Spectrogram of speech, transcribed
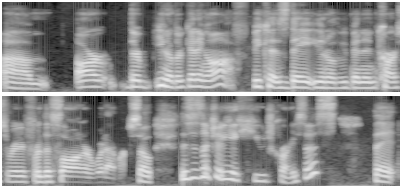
Um, are they're you know they're getting off because they you know we've been incarcerated for this long or whatever. So this is actually a huge crisis that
